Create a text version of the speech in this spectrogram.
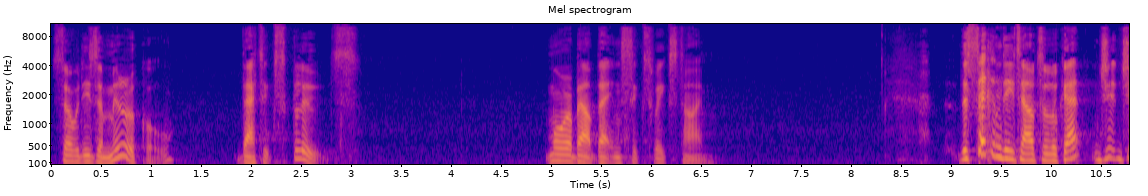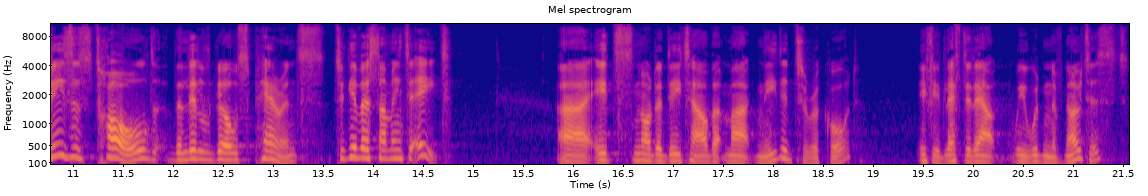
So it is a miracle that excludes. More about that in six weeks' time. the second detail to look at J- Jesus told the little girl's parents to give her something to eat. Uh, it's not a detail that Mark needed to record. If he'd left it out, we wouldn't have noticed.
